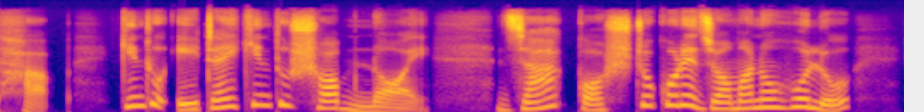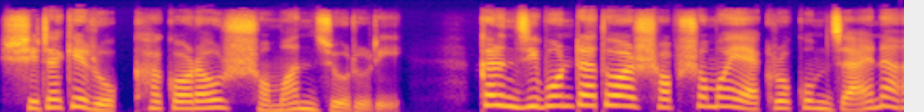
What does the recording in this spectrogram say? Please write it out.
ধাপ, কিন্তু এটাই কিন্তু সব নয়। যা কষ্ট করে জমানো হলো, সেটাকে রক্ষা করাও সমান জরুরি। কারণ জীবনটা তো আর সবসময় একরকম যায় না।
